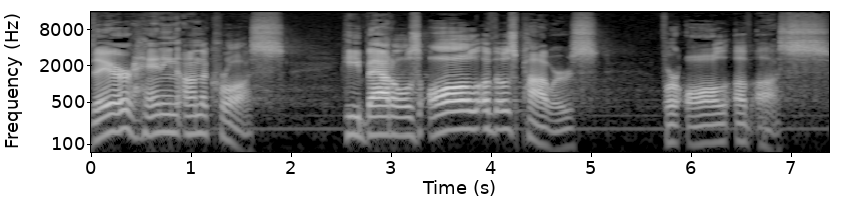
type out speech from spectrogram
There, hanging on the cross, he battles all of those powers for all of us.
